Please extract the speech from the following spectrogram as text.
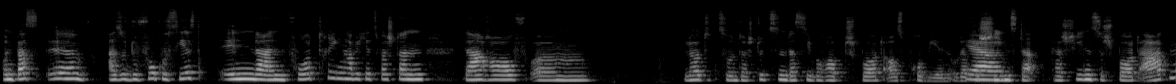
Und was, äh, also du fokussierst in deinen Vorträgen, habe ich jetzt verstanden, darauf, ähm, Leute zu unterstützen, dass sie überhaupt Sport ausprobieren oder Ja. verschiedenste, verschiedenste Sportarten,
